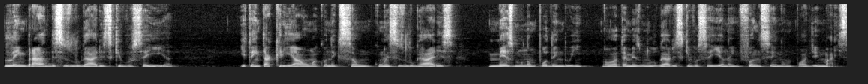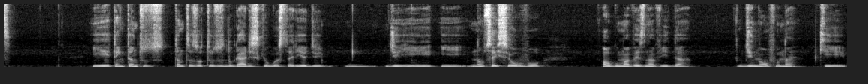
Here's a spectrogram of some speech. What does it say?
lembrar desses lugares que você ia e tentar criar uma conexão com esses lugares, mesmo não podendo ir, ou até mesmo lugares que você ia na infância e não pode ir mais. E tem tantos, tantos outros lugares que eu gostaria de, de ir e não sei se eu vou alguma vez na vida de novo, né? Que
